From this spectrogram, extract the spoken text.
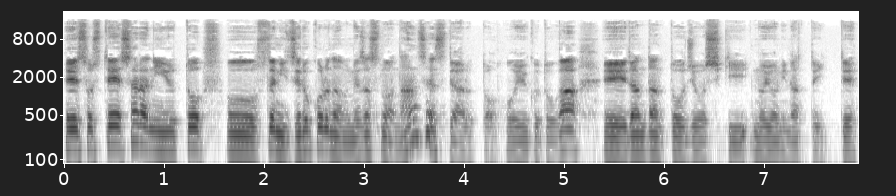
えー、そしてさらに言うとすでにゼロコロナを目指すのはナンセンスであるということが、えー、だんだんと常識のようになっていって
